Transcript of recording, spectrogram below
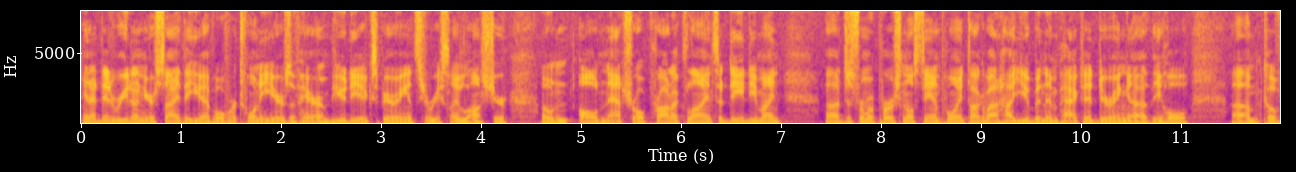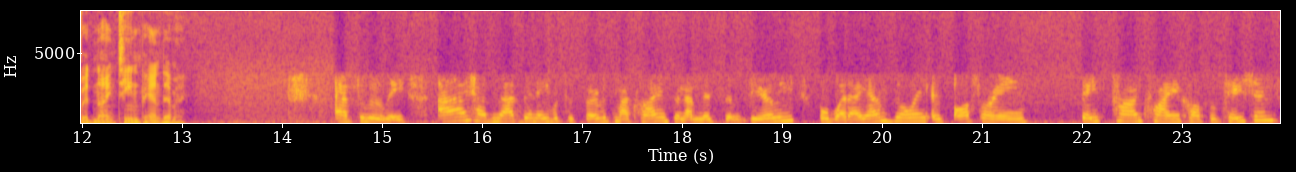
And I did read on your site that you have over 20 years of hair and beauty experience. You recently launched your own all natural product line. So, Dee, do you mind, uh, just from a personal standpoint, talk about how you've been impacted during uh, the whole um, COVID 19 pandemic? Absolutely. I have not been able to service my clients and I miss them dearly. But what I am doing is offering FaceTime client consultations.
